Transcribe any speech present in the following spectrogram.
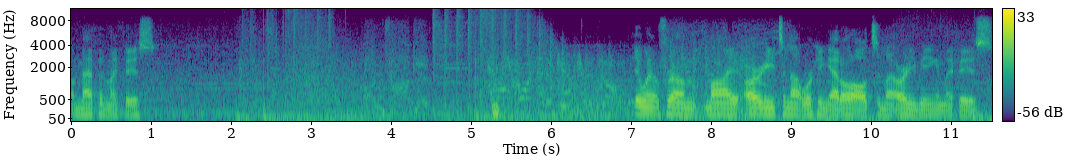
a map in my face. It went from my arty to not working at all to my arty being in my face.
